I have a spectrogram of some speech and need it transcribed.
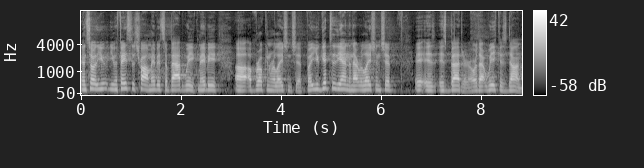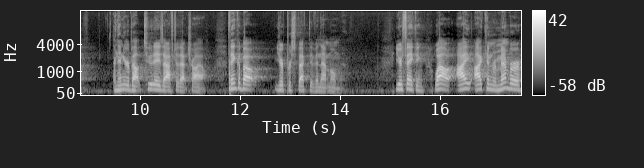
And so you, you face the trial. Maybe it's a bad week, maybe uh, a broken relationship. But you get to the end and that relationship is, is better or that week is done. And then you're about two days after that trial. Think about your perspective in that moment. You're thinking, wow, I, I can remember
